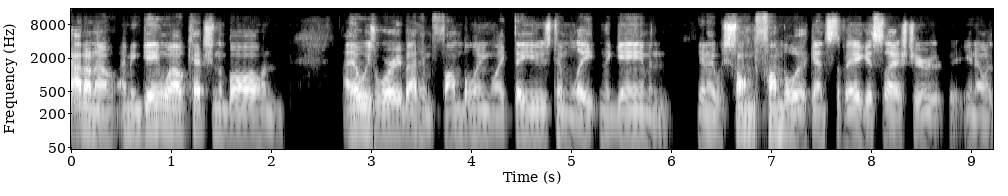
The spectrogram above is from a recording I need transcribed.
I don't know. I mean, Gainwell catching the ball and, I always worry about him fumbling. Like they used him late in the game, and you know we saw him fumble against the Vegas last year. You know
